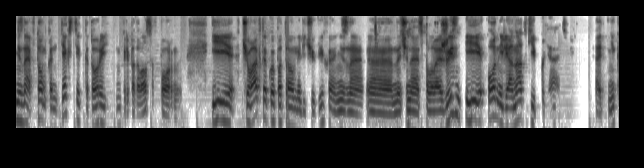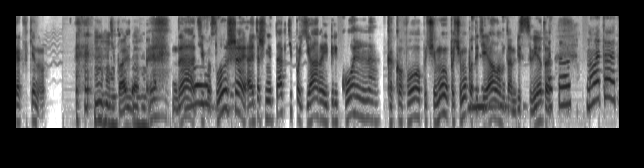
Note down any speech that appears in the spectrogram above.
не знаю, в том контексте, который преподавался в порно. И чувак такой потом, или чувиха, не знаю, э, начинается половая жизнь, и он или она такие, блядь, это не как в кино. Типа, алло. Да, Ну- типа, слушай, а это ж не так, типа, яро и прикольно. Каково? Почему? Почему под одеялом, там, без света? Ну, это, это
